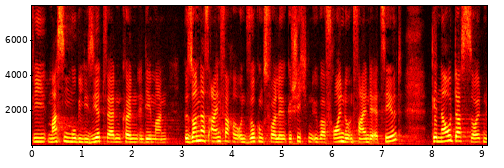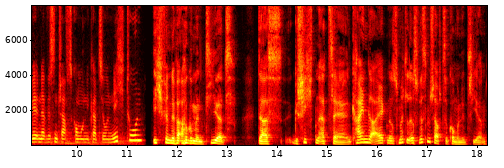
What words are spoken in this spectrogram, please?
wie Massen mobilisiert werden können, indem man besonders einfache und wirkungsvolle Geschichten über Freunde und Feinde erzählt. Genau das sollten wir in der Wissenschaftskommunikation nicht tun. Ich finde, wer argumentiert, dass Geschichten erzählen kein geeignetes Mittel ist, Wissenschaft zu kommunizieren,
